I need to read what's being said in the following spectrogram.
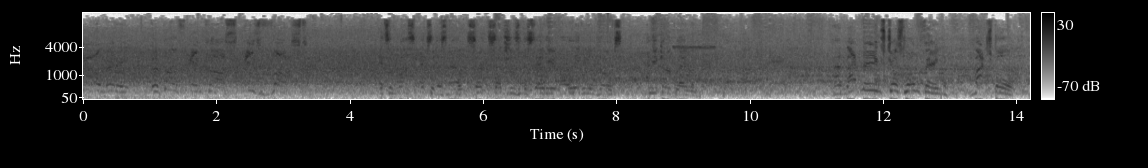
how many? The gulf in class is vast. It's a mass exodus now. Certain sections of the stadium are leaving in droves, and you can't blame them. And that means just one thing. Match ball.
